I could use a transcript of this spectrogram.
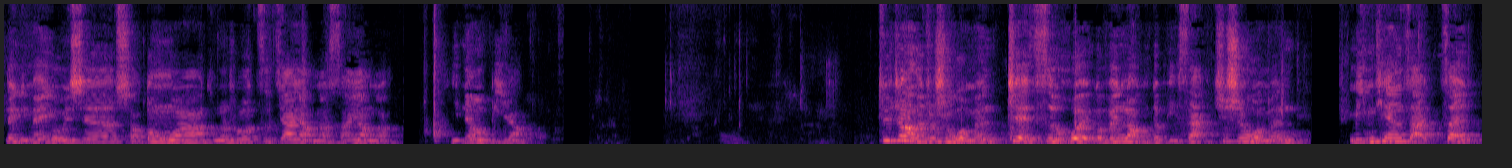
那里面有一些小动物啊，可能说自家养的、散养的，一定要避让。最重要的就是我们这次会有个 vlog 的比赛，其实我们明天在在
